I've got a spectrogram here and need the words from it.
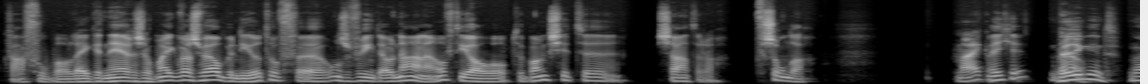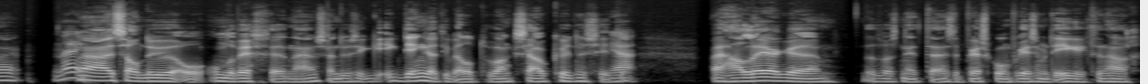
qua voetbal leek het nergens op. Maar ik was wel benieuwd of eh, onze vriend Onana, of die al op de bank zit eh, zaterdag of zondag. Mike? Weet je? Weet Nou. ik niet. Nee. Nee. Nou, hij zal nu o- onderweg eh, naar huis zijn. Dus ik, ik denk dat hij wel op de bank zou kunnen zitten. Ja. Bij Haller, eh, dat was net tijdens de persconferentie met Erik ten Hag.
